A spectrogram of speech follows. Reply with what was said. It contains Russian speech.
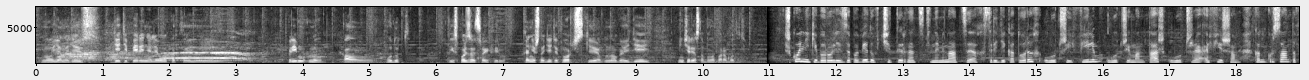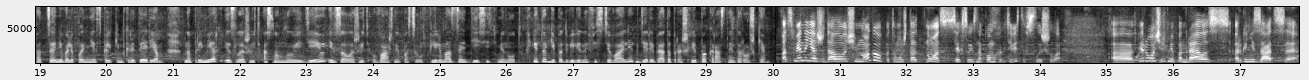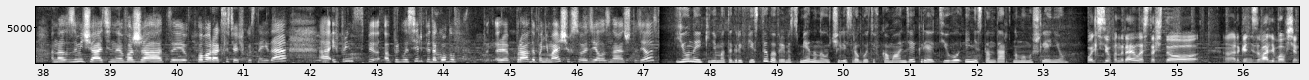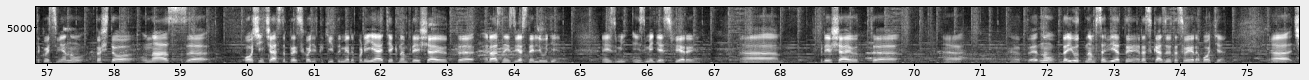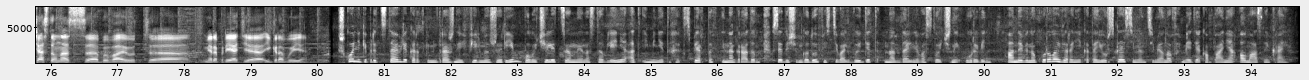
Ну, я надеюсь, дети переняли опыт и прим, ну, будут использовать в своих фильмах. Конечно, дети творческие, много идей, интересно было поработать. Школьники боролись за победу в 14 номинациях, среди которых лучший фильм, лучший монтаж, лучшая афиша. Конкурсантов оценивали по нескольким критериям. Например, изложить основную идею и заложить важный посыл фильма за 10 минут. Итоги подвели на фестивале, где ребята прошли по красной дорожке. От смены я ожидала очень многого, потому что ну, от всех своих знакомых активистов слышала. А, в первую очередь мне понравилась организация. Она замечательная, вожатые, повара, кстати, очень вкусная еда. А, и, в принципе, а, пригласили педагогов, э, правда, понимающих свое дело, знают, что делать. Юные кинематографисты во время смены научились работе в команде, креативу и нестандартному мышлению. Больше всего понравилось то, что организовали в общем такую смену, то, что у нас э, очень часто происходят какие-то мероприятия, к нам приезжают э, разные известные люди из, из медиасферы, э, приезжают, э, э, ну, дают нам советы, рассказывают о своей работе. Часто у нас бывают мероприятия игровые, Школьники представили короткометражные фильмы жюри, получили ценные наставления от именитых экспертов и награды. В следующем году фестиваль выйдет на дальневосточный уровень. Анна Винокурова, Вероника Таюрская, Семен Семенов, медиакомпания «Алмазный край».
